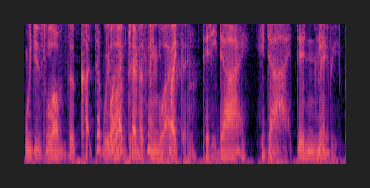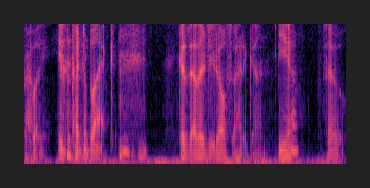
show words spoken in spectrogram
We just love the cut to We black type thing. black it's like, thing. did he die? He died, didn't he? Maybe, probably. It cut to black. Because the other dude also had a gun. yeah. So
